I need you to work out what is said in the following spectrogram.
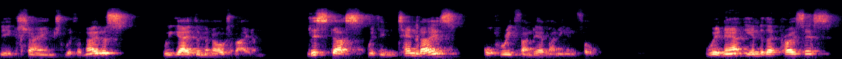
the exchange with a notice. We gave them an ultimatum list us within 10 days or refund our money in full. We're now at the end of that process.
